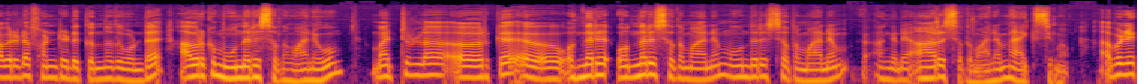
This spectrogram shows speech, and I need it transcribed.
അവരുടെ ഫണ്ട് എടുക്കുന്നത് കൊണ്ട് അവർക്ക് മൂന്നര ശതമാനവും മറ്റുള്ളവർക്ക് ഒന്നര ഒന്നര ശതമാനം മൂന്നര ശതമാനം അങ്ങനെ ആറ് ശതമാനം മാക്സിമം. അപ്പോഴേ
